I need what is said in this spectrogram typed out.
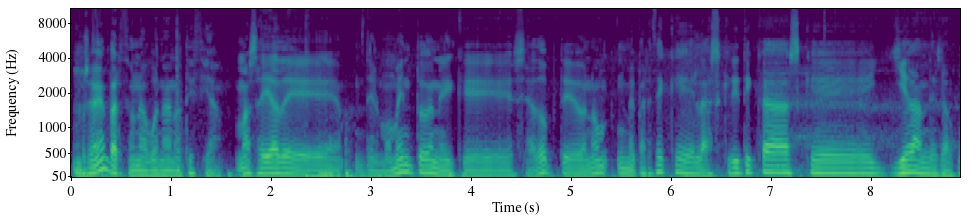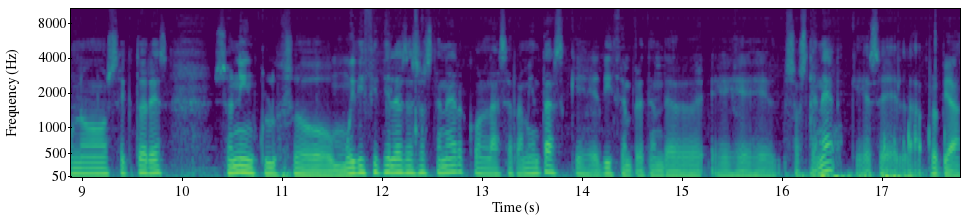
Pues a mí me parece una buena noticia. Más allá de, del momento en el que se adopte o no, me parece que las críticas que llegan desde algunos sectores son incluso muy difíciles de sostener con las herramientas que dicen pretender eh, sostener, que es eh, la propia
